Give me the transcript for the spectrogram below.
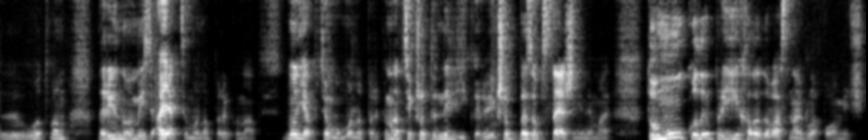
Е, От вам на рівному місці. А як це можна переконатися? Ну як в цьому можна переконатися, якщо ти не лікар, якщо без обстеження немає. Тому, коли приїхала до вас нагла поміч,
